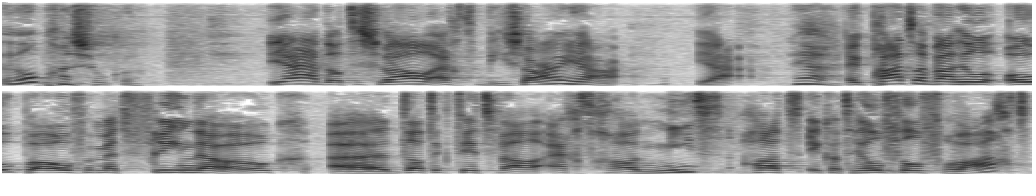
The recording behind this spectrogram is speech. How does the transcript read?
hulp gaan zoeken. Ja, dat is wel echt bizar, ja. Ja. Ja. Ik praat daar wel heel open over met vrienden ook. Uh, dat ik dit wel echt gewoon niet had. Ik had heel veel verwacht.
